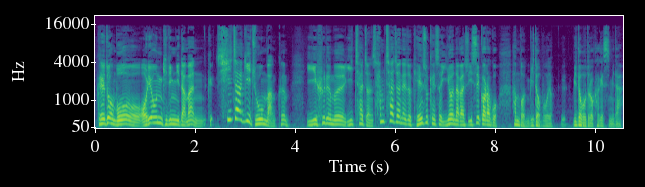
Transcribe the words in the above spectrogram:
그래도 뭐 어려운 길입니다만 그 시작이 좋은 만큼 이 흐름을 2차전, 3차전에도 계속해서 이어나갈 수 있을 거라고 한번 믿어보 믿어보도록 하겠습니다.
